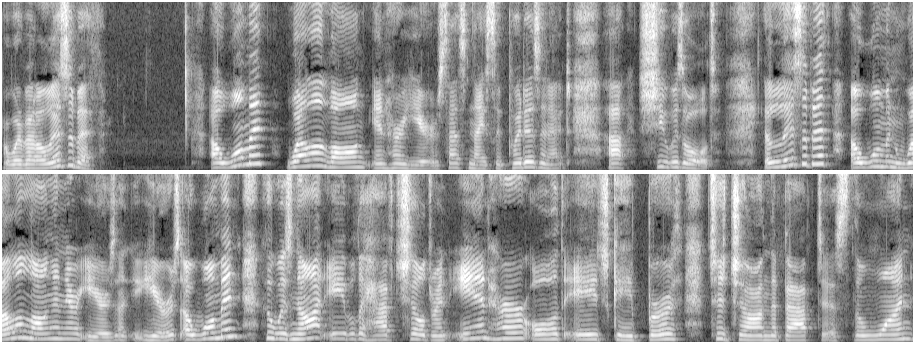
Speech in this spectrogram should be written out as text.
Or what about Elizabeth? A woman well along in her years. That's nicely put, isn't it? Uh, she was old. Elizabeth, a woman well along in her years, uh, years, a woman who was not able to have children in her old age, gave birth to John the Baptist, the one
